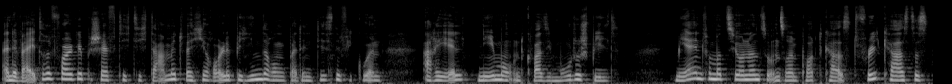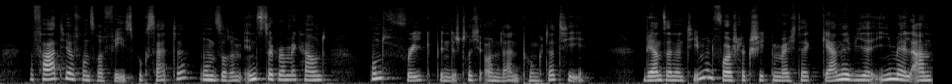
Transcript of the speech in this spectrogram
Eine weitere Folge beschäftigt sich damit, welche Rolle Behinderung bei den Disney-Figuren Ariel, Nemo und Quasimodo spielt. Mehr Informationen zu unserem Podcast Freecasters erfahrt ihr auf unserer Facebook-Seite, unserem Instagram-Account und freak-online.at. Wer uns einen Themenvorschlag schicken möchte, gerne via E-Mail an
